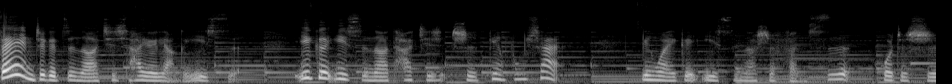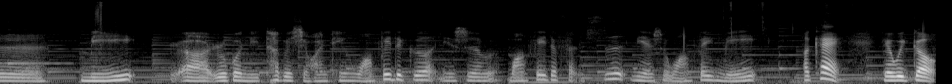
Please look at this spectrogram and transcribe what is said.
fan 这个字呢，其实它有两个意思。一个意思呢，它其实是电风扇；另外一个意思呢是粉丝或者是迷。 呃，如果你特别喜欢听王菲的歌，你是王菲的粉丝，你也是王菲迷。Okay, here we go.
